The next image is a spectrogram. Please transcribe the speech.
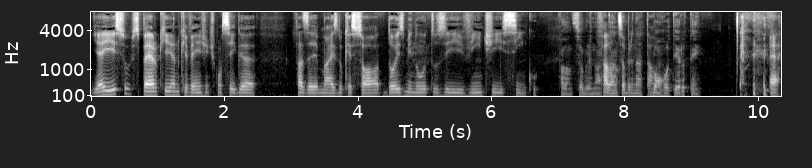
E é isso. Espero que ano que vem a gente consiga fazer mais do que só 2 minutos e 25 Falando sobre o Natal. falando sobre o Natal. Bom roteiro tem.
